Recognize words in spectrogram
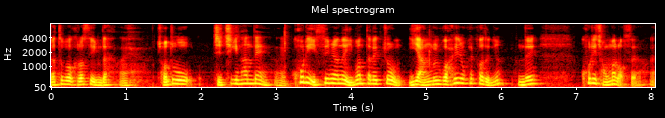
여튼 뭐 그렇습니다. 네. 저도 지치긴 한데 네. 콜이 있으면은 이번 달에 좀 이 악물고 하려고 했거든요. 근데 콜이 정말 없어요. 네.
